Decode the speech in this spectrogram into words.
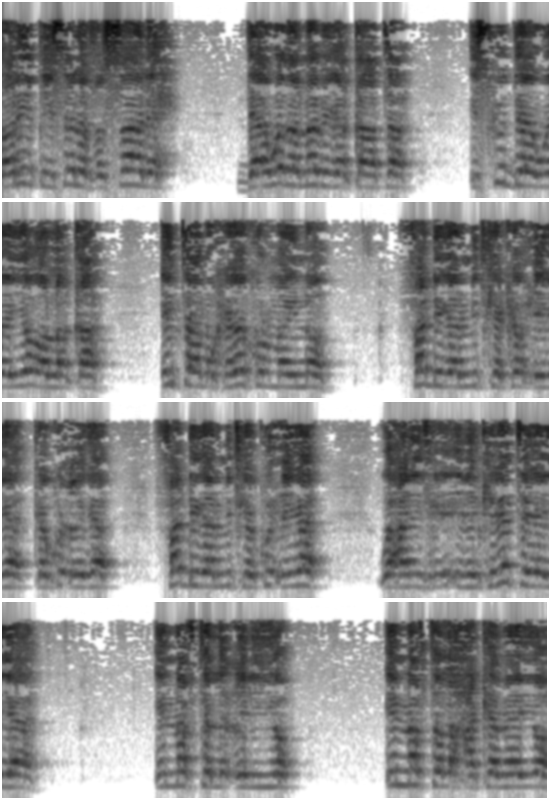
dariiqii salaf asaalix daawada nabiga qaata isku daaweeyo oo laqa intaanu kaga kulmayno fadhigan midka ku xiga ka ku xiga fadhigan midka ku xiga waxaan idinkaga tegayaa in nafta la celiyo in nafta la xakameeyo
